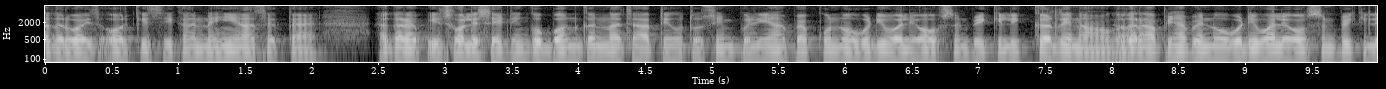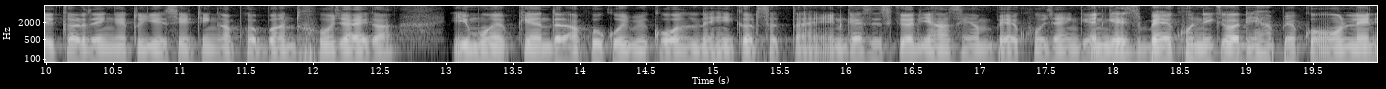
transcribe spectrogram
अदरवाइज़ और किसी का नहीं आ सकता है। अगर आप इस वाले सेटिंग को बंद करना चाहते हो तो सिंपल यहाँ पे आपको नोबडी वाले ऑप्शन पे क्लिक कर देना होगा। अगर आप यहाँ पे नोबडी वाले ऑप्शन पे क्लिक कर देंगे तो ये सेटिंग आपका बंद हो जाएगा। ईमो ऐप के अंदर आपको कोई भी कॉल नहीं कर सकता है। एंड गैस इसके बाद यहाँ से हम बैक हो जाएँगे। एंड गैस बैक होने के बाद यहाँ पे आपको online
